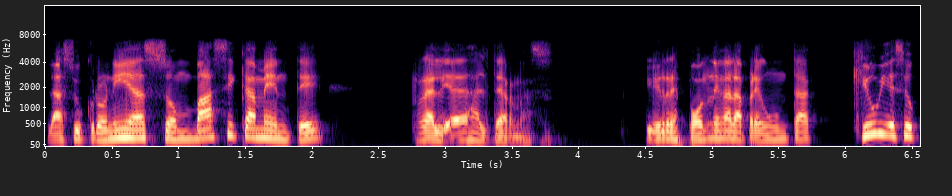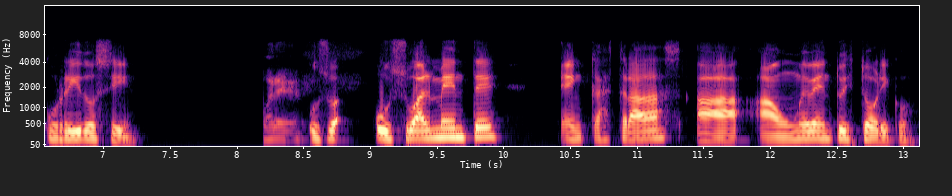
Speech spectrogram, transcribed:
las ucronías son básicamente realidades alternas y responden a la pregunta, ¿qué hubiese ocurrido si? usualmente encastradas a, un evento histórico.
